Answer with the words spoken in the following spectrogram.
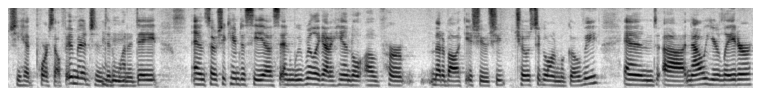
she had poor self image and didn't mm -hmm. want to date. And so she came to see us, and we really got a handle of her metabolic issues. She chose to go on Wegovy, and uh, now a year later,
